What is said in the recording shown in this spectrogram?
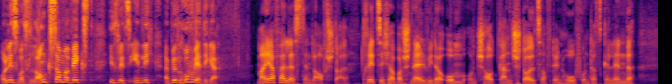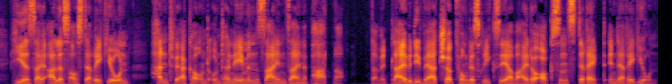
Alles, was langsamer wächst, ist letztendlich ein bisschen hochwertiger. Meier verlässt den Laufstall, dreht sich aber schnell wieder um und schaut ganz stolz auf den Hof und das Gelände. Hier sei alles aus der Region, Handwerker und Unternehmen seien seine Partner. Damit bleibe die Wertschöpfung des Riekseer Weideochsens direkt in der Region.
